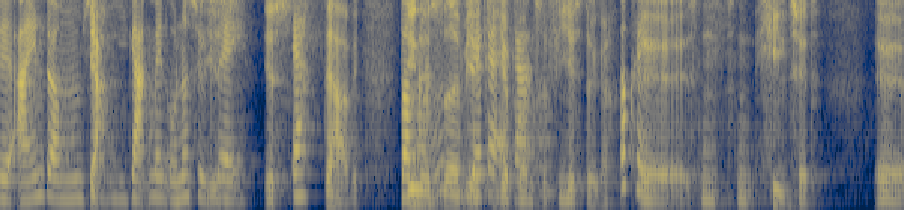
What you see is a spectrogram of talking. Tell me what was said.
øh, ejendomme, som Ja. I er i gang med en undersøgelse Yes, af? yes Ja. det har vi. Hvor Lige nu sidder vi og er kigger på en gangen? 3-4 stykker. Okay. Øh, sådan, sådan helt tæt. Øh,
